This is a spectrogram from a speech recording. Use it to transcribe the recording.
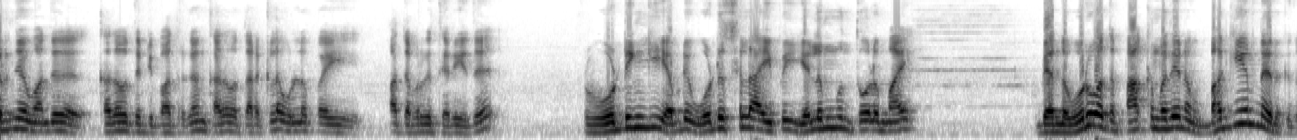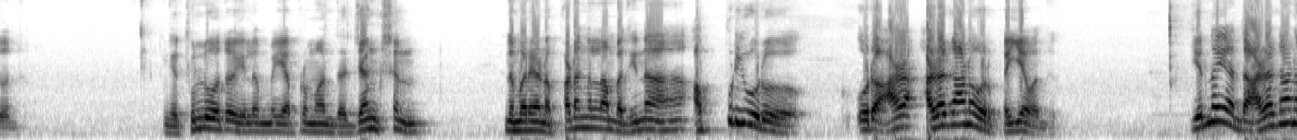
தெரிஞ்சவங்க வந்து கதவை தட்டி பார்த்துருக்காங்க. கதவை திறக்கல உள்ளே போய் பார்த்த பிறகு தெரியுது. ஒடுங்கி அப்படியே ஒடுசலாகி போய் எலும்பும் தோலுமாய் இப்போ அந்த உருவத்தை பார்க்கும்போதே நமக்கு பகீர்னு இருக்குது அது. இங்கே துள்ளுவதோ இளமை அப்புறமா இந்த ஜங்ஷன் இந்த மாதிரியான படங்கள்லாம் பார்த்தீங்கன்னா அப்படி ஒரு ஒரு அழ அழகான ஒரு பையன் வந்து. என்ன அந்த அழகான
